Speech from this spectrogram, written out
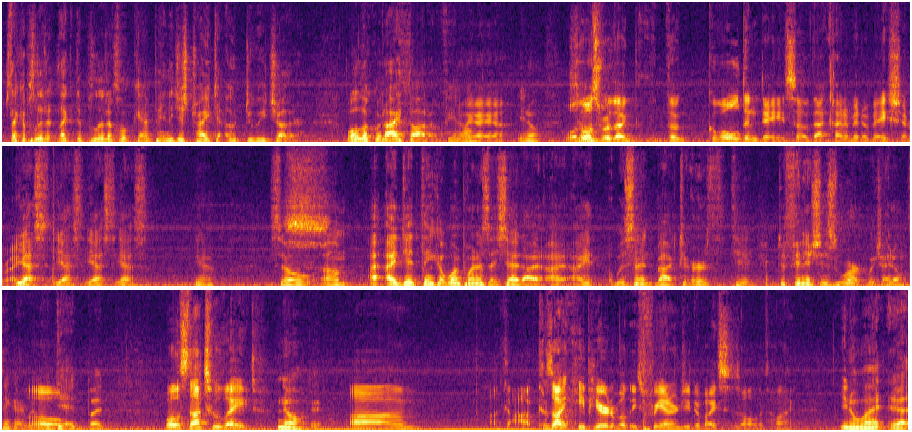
It's like a politi- like the political campaign. They just tried to outdo each other. Well, look what I thought of. You know. Oh, yeah, yeah. You know. well, so- those were the the golden days of that kind of innovation, right? Yes, yes, yes, yes. Yeah. So um, I, I did think at one point, as I said, I, I, I was sent back to Earth to, to finish his work, which I don't think I really Oh. did. But Well, it's not too late. no, Because I keep hearing about these free energy devices all the time. you know what? Uh,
